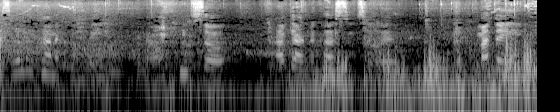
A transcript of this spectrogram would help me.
it's really kind of convenient, you know. so I've gotten accustomed to it. My thing,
